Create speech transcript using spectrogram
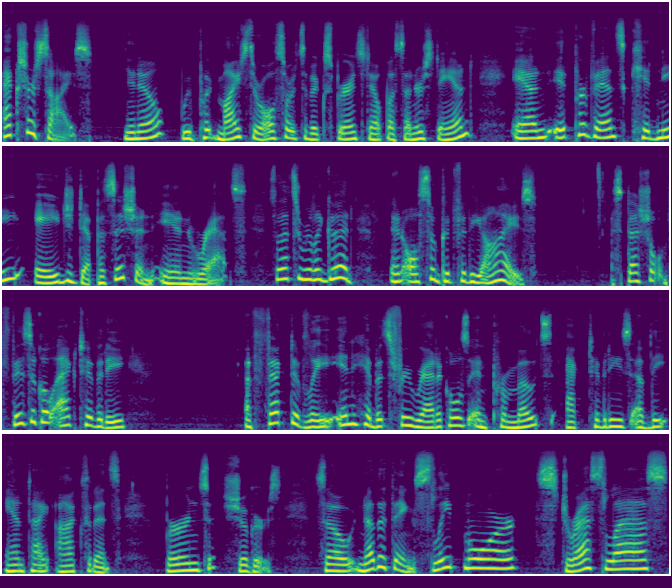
Exercise. You know, we put mice through all sorts of experience to help us understand, and it prevents kidney age deposition in rats. So that's really good, and also good for the eyes. Special physical activity effectively inhibits free radicals and promotes activities of the antioxidants, burns sugars. So, another thing, sleep more, stress less,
